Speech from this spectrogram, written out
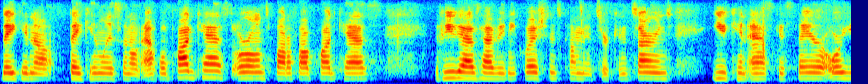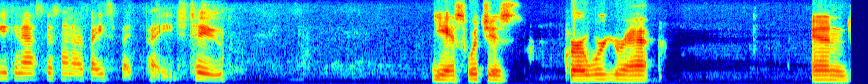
they cannot they can listen on Apple Podcasts or on Spotify Podcasts if you guys have any questions comments or concerns you can ask us there or you can ask us on our Facebook page too Yes, which is grow where you're at. And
